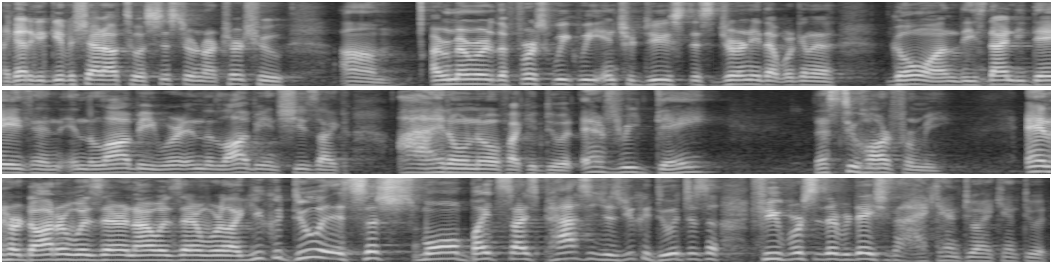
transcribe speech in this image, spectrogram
I got to give a shout out to a sister in our church who um, I remember the first week we introduced this journey that we're going to go on these 90 days. And in the lobby, we're in the lobby, and she's like, I don't know if I could do it every day. That's too hard for me. And her daughter was there, and I was there, and we're like, You could do it. It's such small, bite sized passages. You could do it just a few verses every day. She's like, I can't do it. I can't do it.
